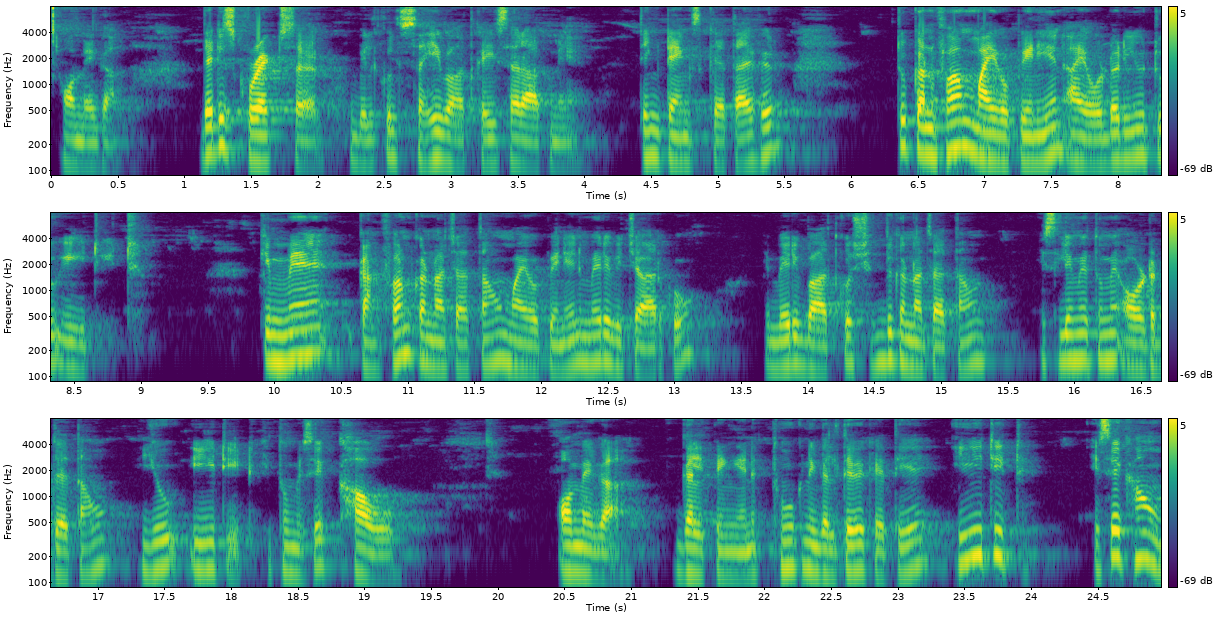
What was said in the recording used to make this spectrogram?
Omega that is correct sir बिल्कुल सही बात कही सर आपने। थिंक टैंक्स कहता है फिर। To confirm my opinion I order you to eat it कि मैं कन्फर्म करना चाहता हूँ माई ओपिनियन मेरे विचार को मेरी बात को सिद्ध करना चाहता हूँ, इसलिए मैं तुम्हें ऑर्डर देता हूँ यू ईट इट कि तुम इसे खाओ। ओमेगा गल्पिंग, यानी थूक निकलते हुए कहती है ईट इट इसे खाऊं।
